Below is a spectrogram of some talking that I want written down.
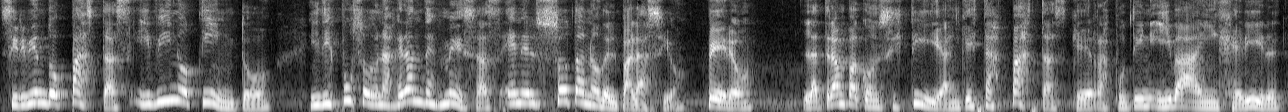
sirviendo pastas y vino tinto y dispuso de unas grandes mesas en el sótano del palacio. Pero la trampa consistía en que estas pastas que Rasputín iba a ingerir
